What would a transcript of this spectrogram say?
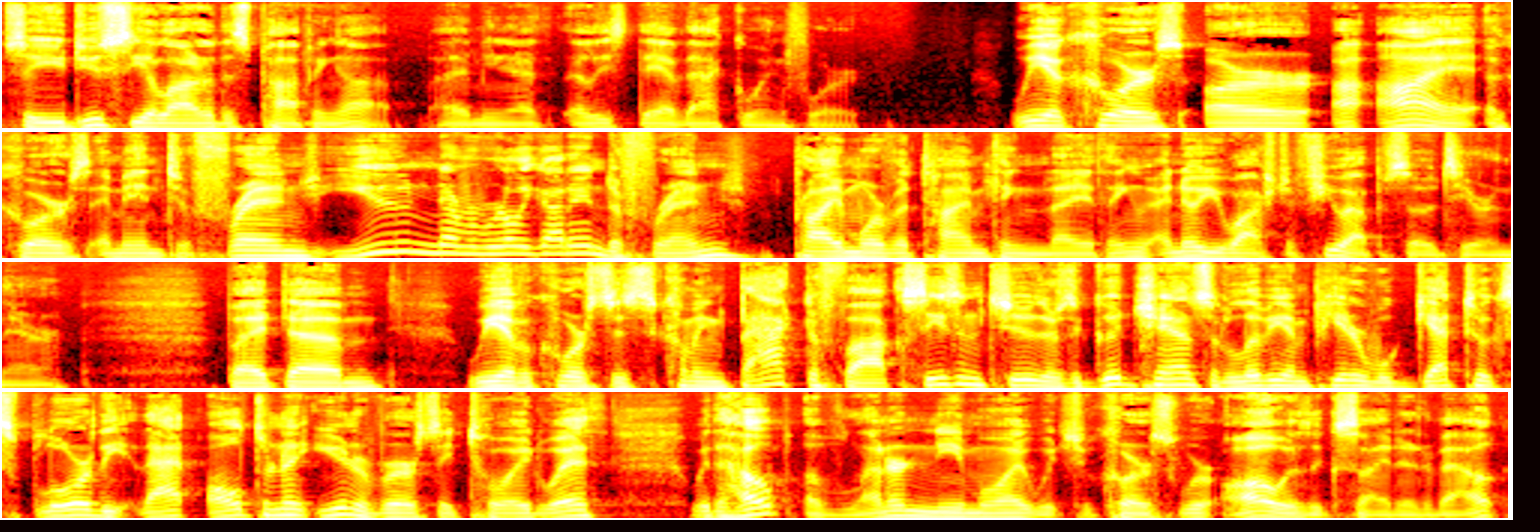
So you do see a lot of this popping up. I mean, at, at least they have that going for it. We, of course, are, I, of course, am into Fringe. You never really got into Fringe. Probably more of a time thing than anything. I know you watched a few episodes here and there. But um, we have, of course, this coming back to Fox. Season two, there's a good chance that Olivia and Peter will get to explore the, that alternate universe they toyed with, with the help of Leonard Nimoy, which, of course, we're always excited about.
